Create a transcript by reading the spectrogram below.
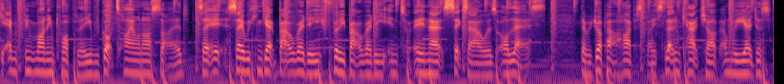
get everything running properly, we've got time on our side. So it, say we can get battle ready, fully battle ready in in uh, six hours or less. Then we drop out of hyperspace, let them catch up, and we uh, just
